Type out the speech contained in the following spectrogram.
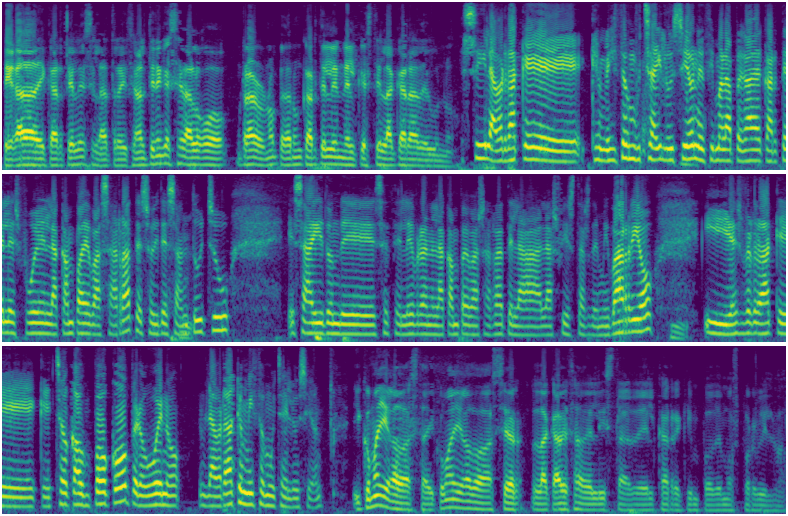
pegada de carteles, en la tradicional. Tiene que ser algo raro, ¿no? Pegar un cartel en el que esté la cara de uno. Sí, la verdad que, me hizo mucha ilusión. Encima la pegada de carteles fue en la campa de Basarrate, soy de mm. Santuchu. Es ahí donde se celebran en la campa de Basarrate las fiestas de mi barrio. Mm. Y es verdad que, que choca un un poco, pero bueno, la verdad que me hizo mucha ilusión. ¿Y cómo ha llegado hasta ahí? ¿Cómo ha llegado a ser la cabeza de lista del Carrequín Podemos por Bilbao?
